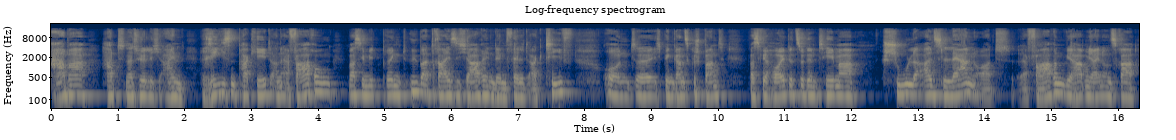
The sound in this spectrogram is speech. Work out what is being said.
aber hat natürlich ein Riesenpaket an Erfahrung, was sie mitbringt, über 30 Jahre in dem Feld aktiv. Und äh, ich bin ganz gespannt, was wir heute zu dem Thema Schule als Lernort erfahren. Wir haben ja in unserer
